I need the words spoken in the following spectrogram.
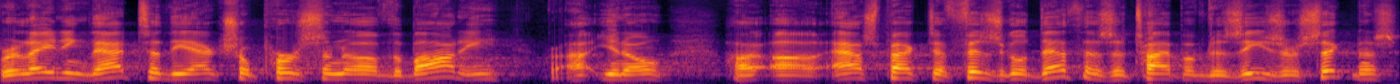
Relating that to the actual person of the body, uh, you know, uh, uh, aspect of physical death is a type of disease or sickness.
